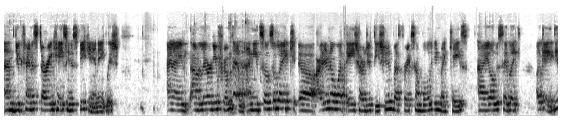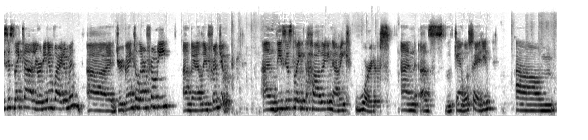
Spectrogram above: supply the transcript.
and you kind of start enhancing speaking in English. And I, I'm learning from them. And it's also like, uh, I don't know what age are you teaching, but for example, in my case, I always say like, okay, this is like a learning environment. Uh, you're going to learn from me. I'm going to learn from you. And this is like how dynamic works. And as Ken was saying, um,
